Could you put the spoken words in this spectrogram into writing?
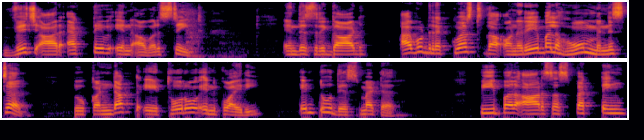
which are active in our state. In this regard, I would request the Honorable Home Minister to conduct a thorough inquiry into this matter. People are suspecting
